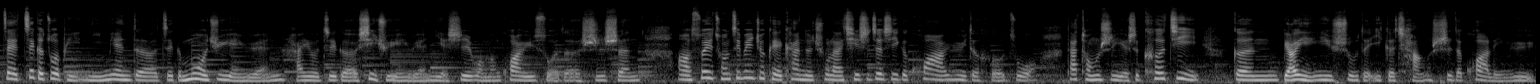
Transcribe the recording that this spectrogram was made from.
在这个作品里面的这个默剧演员，还有这个戏曲演员，也是我们跨语所的师生。啊，所以从这边就可以看得出来，其实这是一个跨域的合作，它同时也是科技跟表演艺术的一个尝试的跨领域，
